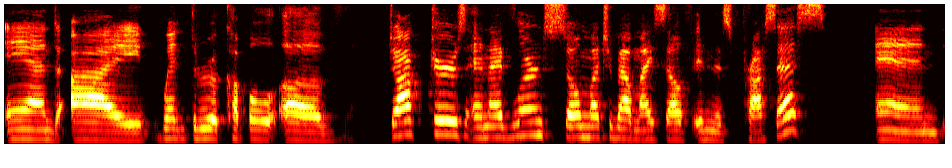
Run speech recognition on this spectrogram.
and I went through a couple of doctors and I've learned so much about myself in this process and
